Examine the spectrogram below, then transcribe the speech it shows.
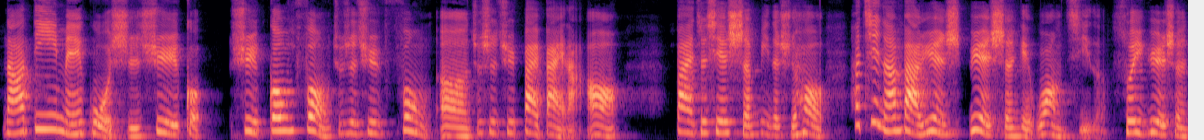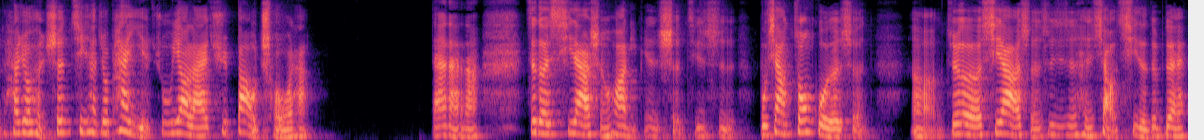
拿第一枚果实去供去供奉，就是去奉呃，就是去拜拜啦哦，拜这些神明的时候，他竟然把月月神给忘记了，所以月神他就很生气，他就派野猪要来去报仇啦。当然啦，这个希腊神话里面的神其实是不像中国的神。呃，这个希腊神是其实很小气的，对不对？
